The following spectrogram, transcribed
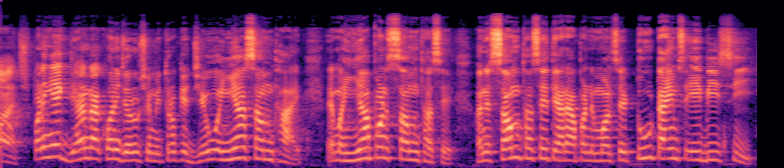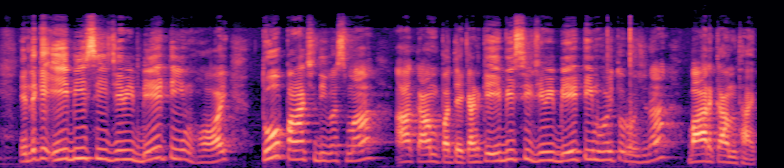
પાંચ. પણ અહીંયા એક ધ્યાન રાખવાની જરૂર છે મિત્રો કે જેવું અહીંયા સમ થાય, એમ અહીંયા પણ સમ થશે. અને સમ થશે ત્યારે આપણને મળશે ટુ ટાઈમ્સ એબીસી એટલે કે એબીસી જેવી બે ટીમ હોય તો પાંચ દિવસમાં આ કામ પતે. કારણ કે એબીસી જેવી બે ટીમ હોય તો રોજના બાર કામ થાય.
